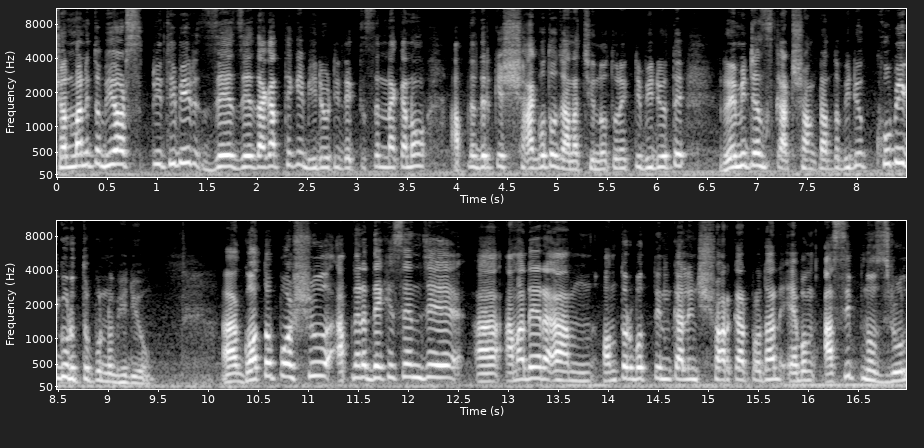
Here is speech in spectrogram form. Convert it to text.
সম্মানিত ভিউয়ার্স পৃথিবীর যে যে জায়গার থেকে ভিডিওটি দেখতেছেন না কেন, আপনাদেরকে স্বাগত জানাচ্ছি নতুন একটি ভিডিওতে। রেমিটেন্স কার্ড সংক্রান্ত ভিডিও, খুবই গুরুত্বপূর্ণ ভিডিও। গত পরশু আপনারা দেখেছেন যে আমাদের অন্তর্বর্তীকালীন সরকার প্রধান এবং আসিফ নজরুল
